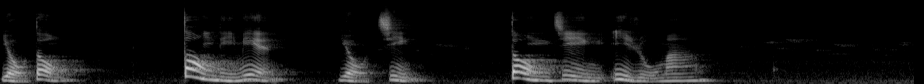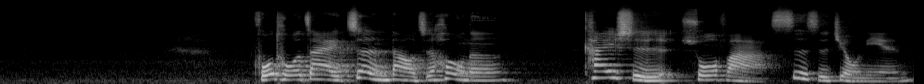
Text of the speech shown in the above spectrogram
有动，动里面有静，动静一如吗？佛陀在正道之后呢，开始说法四十九年，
